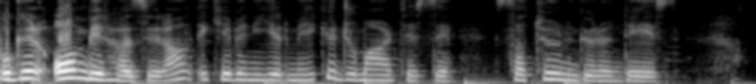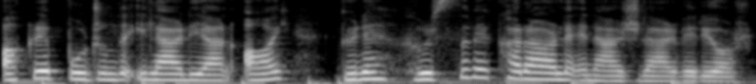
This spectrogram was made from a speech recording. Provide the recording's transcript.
Bugün 11 Haziran 2022 Cumartesi Satürn günündeyiz. Akrep burcunda ilerleyen ay güne hırslı ve kararlı enerjiler veriyor.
